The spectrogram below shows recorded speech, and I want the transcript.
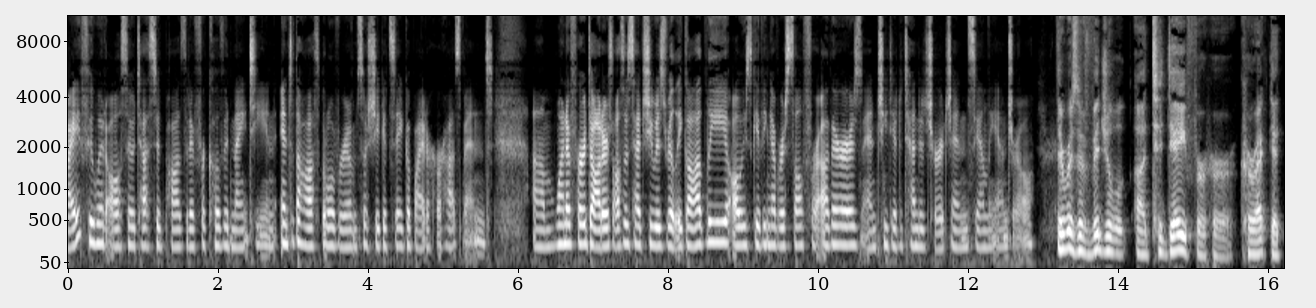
wife who had also tested positive for COVID nineteen into the hospital room so she could say goodbye to her husband. Um, one of her daughters also said she was really godly, always giving of herself for others, and she did attend a church in San Leandro. There was a vigil uh, today for her, correct, at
